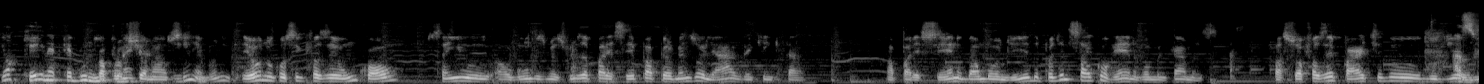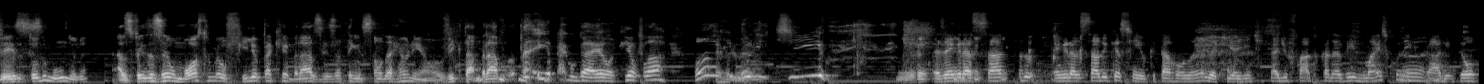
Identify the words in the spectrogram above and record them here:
E ok, né? Porque é bonito, com a né? profissional. cara? Sim, é bonito. Eu não consigo fazer um call sem o- algum dos meus filhos aparecer para pelo menos olhar, ver quem que tá aparecendo, dar um bom dia, depois ele sai correndo, vamos brincar, mas passou a fazer parte do, do dia a Às dia vezes- de todo mundo, né? Às vezes eu mostro meu filho pra quebrar, às vezes, a tensão da reunião. Eu vi que tá bravo. Aí eu pego o Gael aqui, eu falo, ah, É que bonitinho. É. Mas é engraçado, é engraçado que assim, o que tá rolando aqui, a gente tá de fato cada vez mais conectado. Então,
